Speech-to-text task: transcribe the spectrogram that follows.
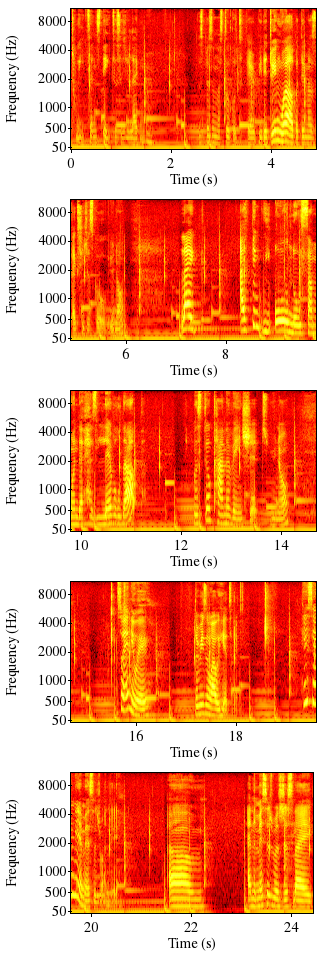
tweets and statuses you're like mm, this person must still go to therapy they're doing well but they must actually just go you know like i think we all know someone that has leveled up but still kind of ain't shit you know so anyway the reason why we're here today he sent me a message one day um and the message was just like,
